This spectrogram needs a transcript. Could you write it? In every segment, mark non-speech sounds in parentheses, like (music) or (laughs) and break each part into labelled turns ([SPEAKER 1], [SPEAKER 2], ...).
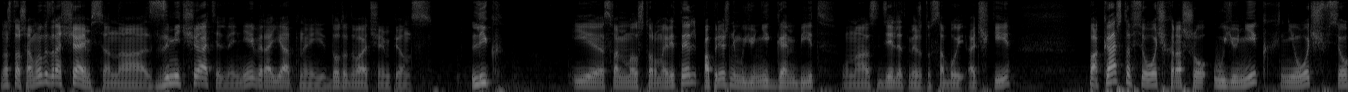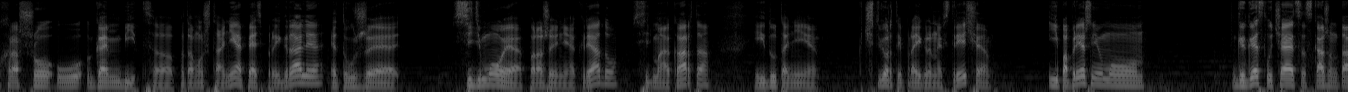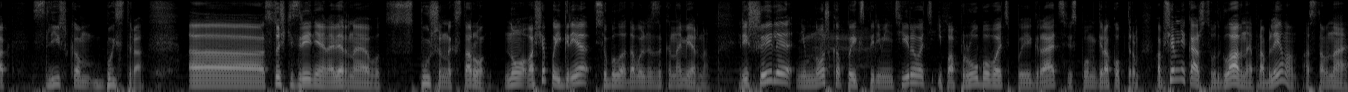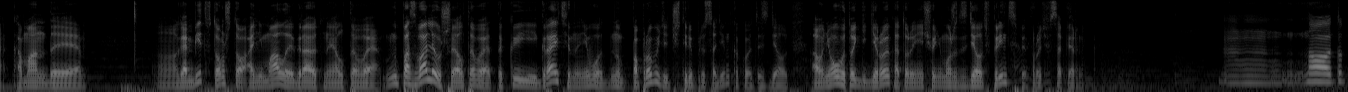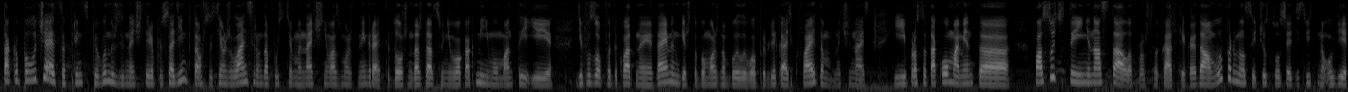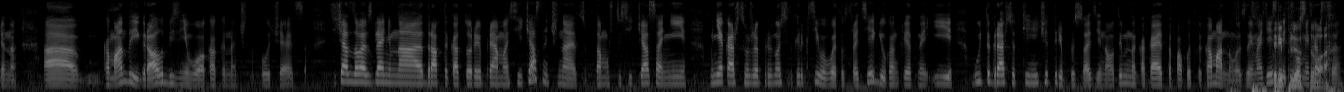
[SPEAKER 1] Ну что ж, а мы возвращаемся на замечательный, невероятный Dota 2 Champions League. И с вами Mailstorm и Ритель. По-прежнему Unique Gambit у нас делят между собой очки. Пока что все очень хорошо у Unique, не очень все хорошо у Gambit, э, потому что они опять проиграли. Это уже седьмое поражение к ряду, седьмая карта. И идут они к четвертой проигранной встрече. И по-прежнему ГГ случается, скажем так, слишком быстро. Э, с точки зрения, наверное, вот спушенных сторон. Но вообще по игре все было довольно закономерно. Решили немножко поэкспериментировать и попробовать поиграть с Виспом Гирокоптером. Вообще, мне кажется, вот главная проблема, основная команды Гамбит в том, что они мало играют на ЛТВ. Ну, позвали уж ЛТВ, так и играйте на него. Ну, попробуйте 4 плюс 1 какой-то сделать. А у него в итоге герой, который ничего не может сделать в принципе против соперника.
[SPEAKER 2] Но тут так и получается, в принципе, вынужденная 4 плюс 1, потому что с тем же лансером, допустим, иначе невозможно играть. Ты должен дождаться у него как минимум манты и диффузов в адекватные тайминги, чтобы можно было его привлекать к файтам, начинать. И просто такого момента, по сути-то, и не настало в прошлой катке, когда он выформился и чувствовал себя действительно уверенно. А команда играла без него, а как иначе-то получается. Сейчас давай взглянем на драфты, которые прямо сейчас начинаются, потому что сейчас они, мне кажется, уже привносят коррективы в эту стратегию конкретно, и будет игра все-таки не 4 плюс 1, а вот именно какая-то попытка командного взаимодействия.
[SPEAKER 1] 3 плюс 2. Кажется,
